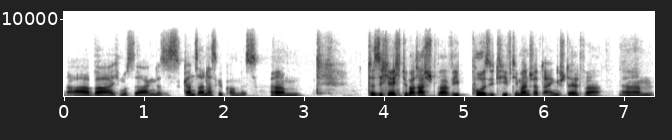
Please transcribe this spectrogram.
Aber ich muss sagen, dass es ganz anders gekommen ist. Ähm, dass ich echt überrascht war, wie positiv die Mannschaft eingestellt war. Ähm,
